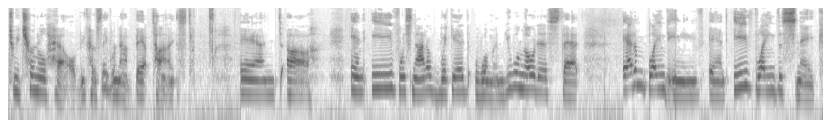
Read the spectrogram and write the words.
to eternal hell because they were not baptized. And uh, and Eve was not a wicked woman. You will notice that Adam blamed Eve, and Eve blamed the snake.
